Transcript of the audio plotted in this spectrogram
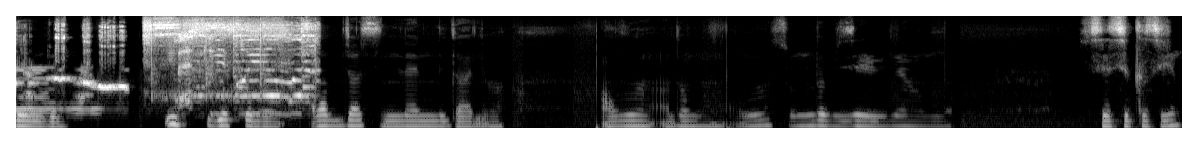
dövdüm. İlk gösteriyorum ama biraz sinirlendi galiba. Allah adam Allah sonunda bizi evine aldı. Sesi kısayım.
